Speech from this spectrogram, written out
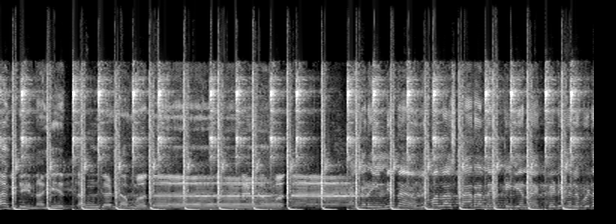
ಅಂಗಡಿನ ಇದ್ದಂಗ ನಮ್ಮದ. ಹಂಗಾರೆ ಇನ್ನೇನ ವಿಮಲ ಸ್ಟಾರ ನೈಟಿಗೆ ಕಡಿಮೆ ಬಿಡ.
